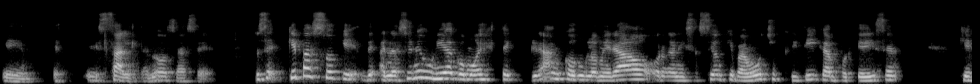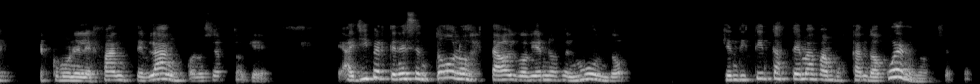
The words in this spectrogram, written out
eh, salta, ¿no? O sea, Entonces, ¿qué pasó? Que a Naciones Unidas, como este gran conglomerado, organización que para muchos critican porque dicen que es, como un elefante blanco, ¿no es cierto? Que allí pertenecen todos los estados y gobiernos del mundo que en distintos temas van buscando acuerdos, ¿no es cierto?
